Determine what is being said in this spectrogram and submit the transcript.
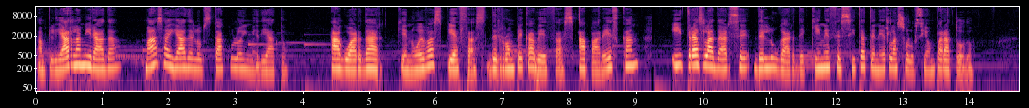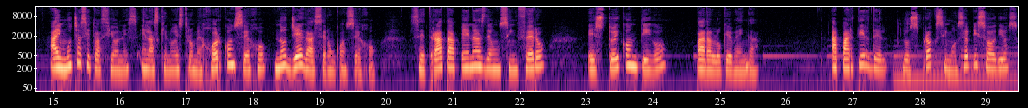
Ampliar la mirada más allá del obstáculo inmediato. Aguardar que nuevas piezas del rompecabezas aparezcan y trasladarse del lugar de quien necesita tener la solución para todo. Hay muchas situaciones en las que nuestro mejor consejo no llega a ser un consejo. Se trata apenas de un sincero estoy contigo para lo que venga. A partir de los próximos episodios,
